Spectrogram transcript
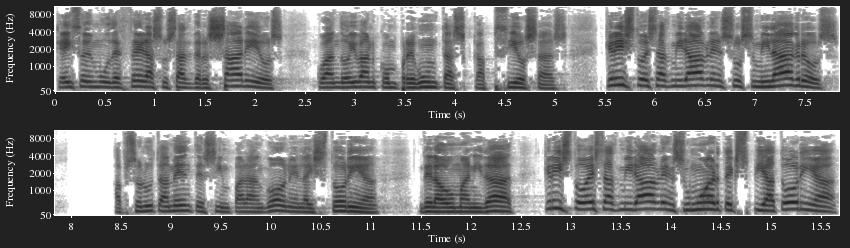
que hizo enmudecer a sus adversarios cuando iban con preguntas capciosas. Cristo es admirable en sus milagros, absolutamente sin parangón en la historia de la humanidad. Cristo es admirable en su muerte expiatoria,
